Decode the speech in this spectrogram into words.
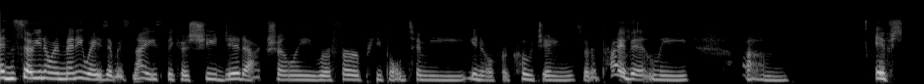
and so you know in many ways it was nice because she did actually refer people to me you know for coaching sort of privately um, if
